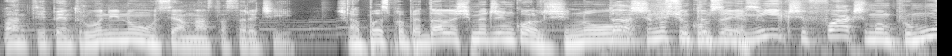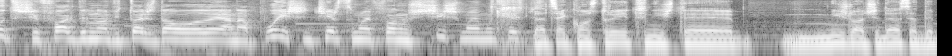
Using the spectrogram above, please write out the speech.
Ante- Pentru unii nu înseamnă asta sărăcie. Apăs pe pedală și mergi în col și nu Da, și nu se știu cum să întâmplă ies. nimic și fac și mă împrumut și fac de luna viitoare și dau ăia înapoi și încerc să mai fac nu știu ce și mai muncesc. Dar ți-ai construit niște mijloace de astea de,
